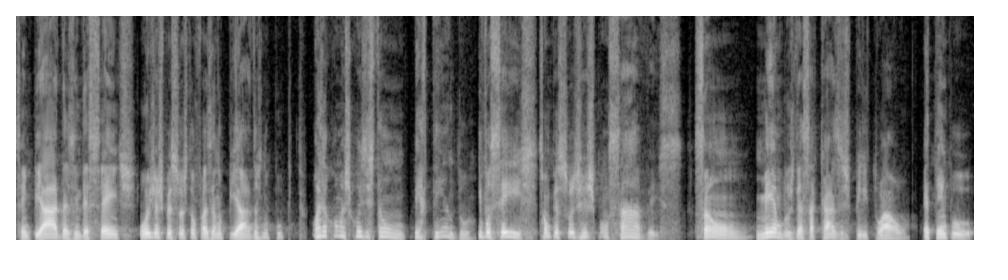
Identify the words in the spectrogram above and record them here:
sem piadas indecentes. Hoje as pessoas estão fazendo piadas no púlpito. Olha como as coisas estão perdendo. E vocês são pessoas responsáveis, são membros dessa casa espiritual. É tempo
